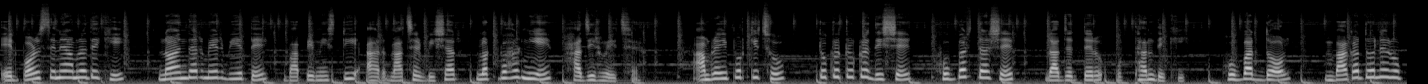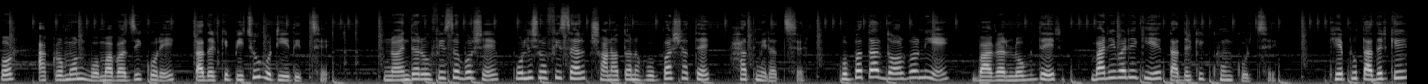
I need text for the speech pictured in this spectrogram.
এরপর সিনে আমরা দেখি, নয়নদার মেয়ের বিয়েতে বাপি মিষ্টি আর মাছের বিশাল লটবহার নিয়ে হাজির হয়েছে। আমরা এরপর কিছু টুকরো টুকরো দৃশ্যে হুব্বার চাষের রাজত্বের উত্থান দেখি। হুব্বার দল বাগার দলের ওপর আক্রমণ বোমাবাজি করে তাদেরকে পিছু হটিয়ে দিচ্ছে। নয়নদার অফিসে বসে পুলিশ অফিসার সনাতন হুব্বার সাথে হাত মিলাচ্ছে। হুব্বা তার দলবল নিয়ে বাগার লোকদের বাড়ি বাড়ি গিয়ে তাদেরকে খুন করছে। খেপু তাদেরকে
